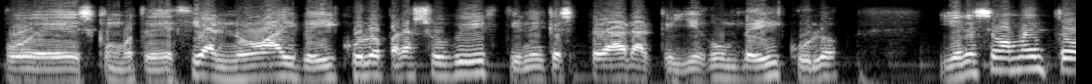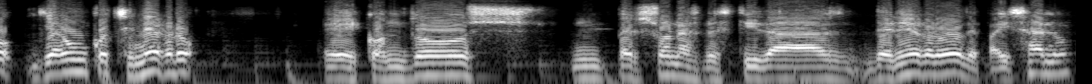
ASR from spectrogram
pues como te decía, no hay vehículo para subir, tienen que esperar a que llegue un vehículo. Y en ese momento llega un coche negro eh, con dos personas vestidas de negro, de paisano,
